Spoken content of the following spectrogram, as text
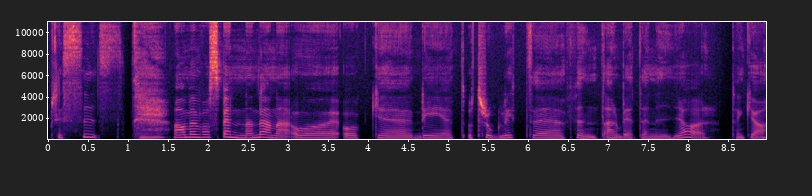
Precis. Mm. Ja men vad spännande Anna och, och eh, det är ett otroligt eh, fint arbete ni gör, tänker jag.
